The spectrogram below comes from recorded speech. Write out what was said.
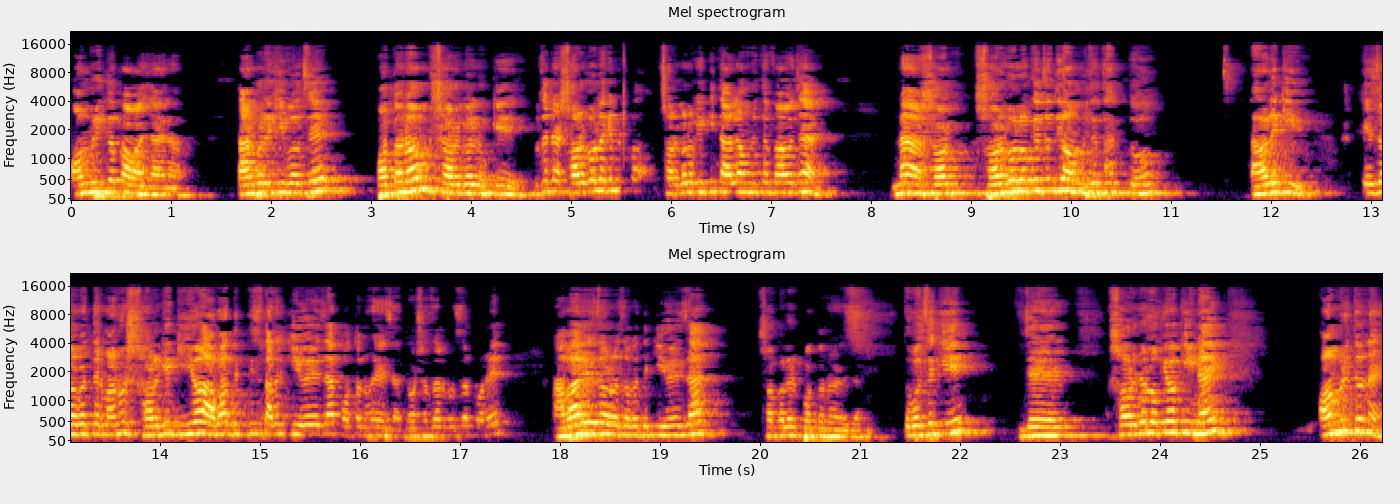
অমৃত পাওয়া যায় না। তারপরে কি বলছে? পতনম স্বর্গলোকে। বলছে, না, স্বর্গলোকে স্বর্গলোকে কি তাহলে অমৃত পাওয়া যায়? না, স্বর্গ- স্বর্গলোকে যদি অমৃত থাকতো, তাহলে কি? এই জগতের মানুষ স্বর্গে গিয়েও আবার দেখতেছি তাদের কি হয়ে যায়? পতন হয়ে যায়। দশ হাজার বছর পরে আবার এই জগতে কি হয়ে যায়? সকলের পতন হয়ে যায়। তো বলছে কি? যে স্বর্গ লোকেও কি নাই? অমৃত নাই।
